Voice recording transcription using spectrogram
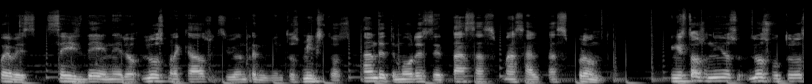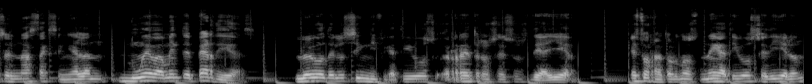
jueves 6 de enero, los mercados exhibieron rendimientos mixtos ante temores de tasas más altas pronto. En Estados Unidos, los futuros del Nasdaq señalan nuevamente pérdidas, luego de los significativos retrocesos de ayer. Estos retornos negativos se dieron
